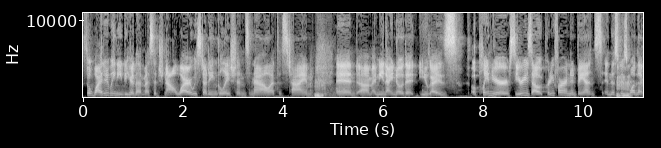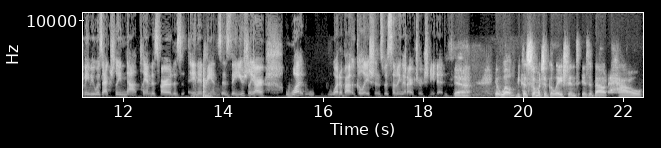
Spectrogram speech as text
so why did we need to hear that message now? Why are we studying galatians now at this time? Mm-hmm. and um, i mean i know that you guys uh, plan your series out pretty far in advance and this mm-hmm. was one that maybe was actually not planned as far out as in advance as they usually are. What what about galatians was something that our church needed? Yeah. Well because so much of galatians is about how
